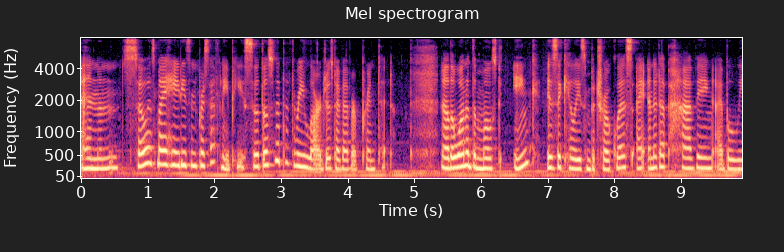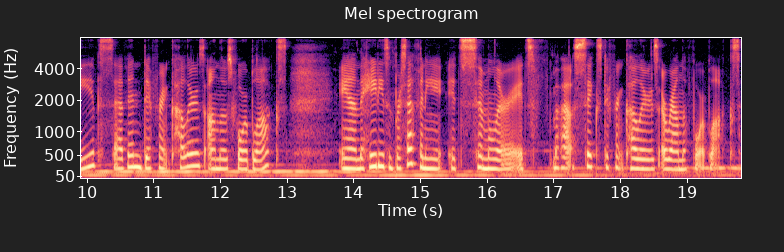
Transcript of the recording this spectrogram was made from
and so is my Hades and Persephone piece, so those are the three largest I've ever printed. Now, the one with the most ink is Achilles and Patroclus. I ended up having, I believe, seven different colors on those four blocks. And the Hades and Persephone, it's similar. It's about six different colors around the four blocks.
